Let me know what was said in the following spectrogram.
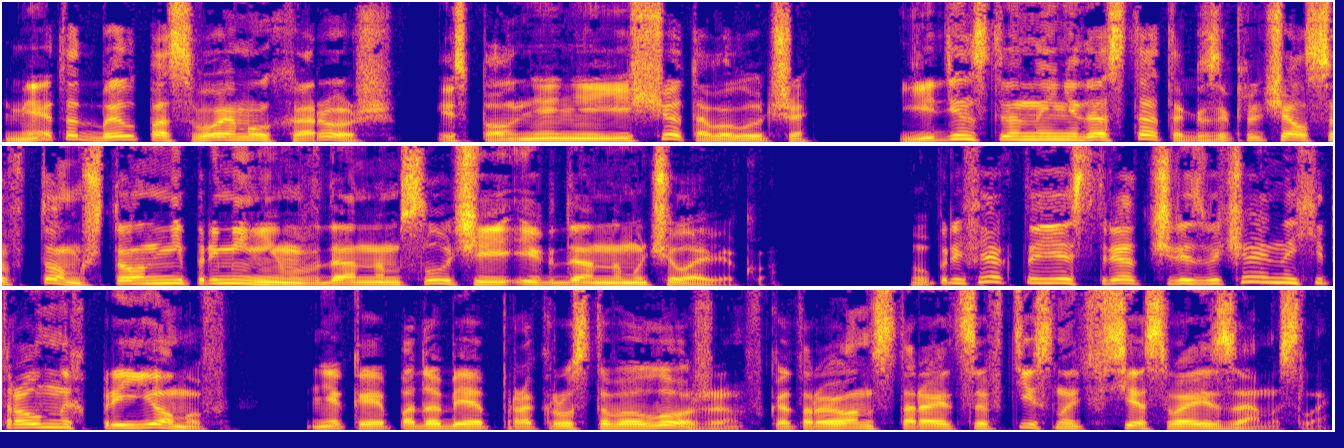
метод был по-своему хорош, исполнение еще того лучше. Единственный недостаток заключался в том, что он неприменим в данном случае и к данному человеку. У префекта есть ряд чрезвычайно хитроумных приемов, некое подобие прокрустого ложа, в которое он старается втиснуть все свои замыслы.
